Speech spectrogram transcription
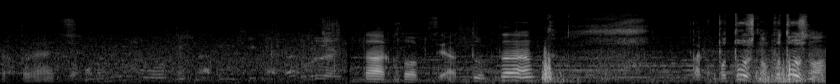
Тракторець. Так, хлопці, а тут а, так потужно, потужно.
